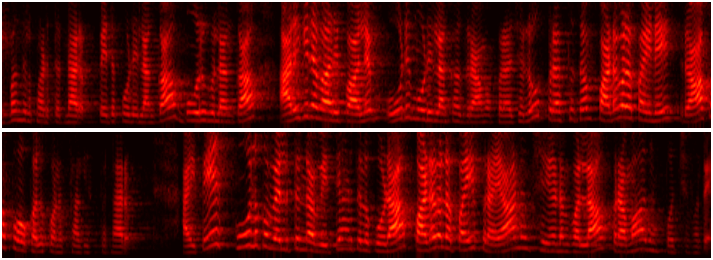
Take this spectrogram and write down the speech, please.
ఇబ్బందులు పడుతున్నారు. పెదపూడి లంక బూరుగులంక అరిగినవారిపాలెం ఊడిమూడి లంక గ్రామ ప్రజలు ప్రస్తుతం పడవలపైనే రాకపోకలు కొనసాగిస్తున్నారు. అయితే స్కూలుకు వెళుతున్న విద్యార్థులు కూడా పడవలపై ప్రయాణం చేయడం వల్ల ప్రమాదం పొంచి ఉంది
